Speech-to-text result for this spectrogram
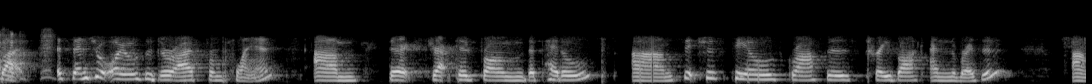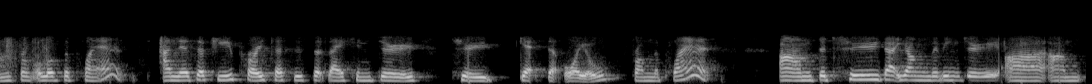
but essential oils are derived from plants. Um, they're extracted from the petals, um, citrus peels, grasses, tree bark, and the resin um, from all of the plants. And there's a few processes that they can do to get the oil from the plants. Um, the two that Young Living do are um,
